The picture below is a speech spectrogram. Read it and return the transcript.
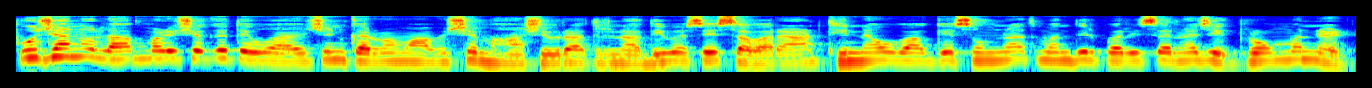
પૂજાનો લાભ મળી શકે તેવું આયોજન કરવામાં આવ્યું છે. મહાશિવરાત્રિના દિવસે સવારે આઠથી નવ વાગ્યે સોમનાથ મંદિર પરિસર નજીક પ્રોમનેડ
